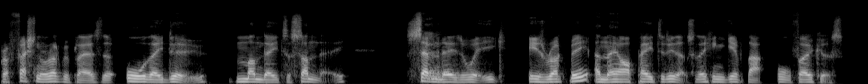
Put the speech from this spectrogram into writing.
professional rugby players that all they do Monday to Sunday, seven yeah. days a week is rugby, and they are paid to do that, so they can give that full focus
